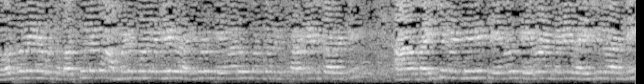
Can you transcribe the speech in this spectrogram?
అవసరమైన వస్తువులను అమ్మడం వల్లనే అది కూడా సేవా రూపంతో స్టార్ట్ అయింది కాబట్టి ఆ వైశ్యులు అంటేనే సేవ సేవ అంటేనే వైశ్యులు అని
